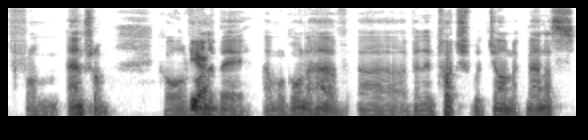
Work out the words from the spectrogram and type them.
from Antrim called Yeah. Runabay, and we're going to have. Uh, I've been in touch with John McManus,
